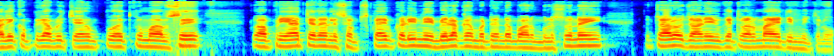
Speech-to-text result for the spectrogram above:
હરેક અપડેટ આપણી ચેનલ પર આવશે. તો આપણી આ ચેનલને સબસ્ક્રાઈબ કરીને બેલાકન બટન દબાવવાનું ભૂલશો નહીં. ચાલો, જાણીએ વિગતવાર માહિતી મિત્રો.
